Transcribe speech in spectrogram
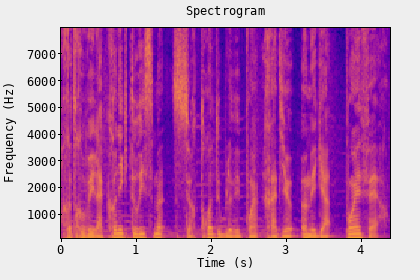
Retrouvez la chronique tourisme sur www.radioomega.fr.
